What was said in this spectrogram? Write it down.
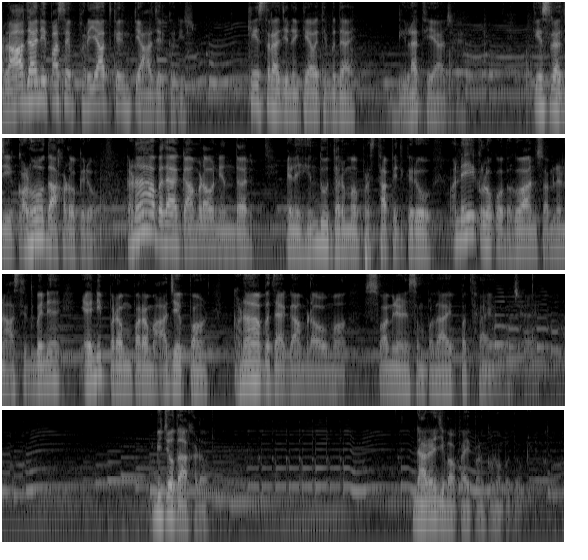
રાજાની પાસે ફરિયાદ કરીને ત્યાં હાજર કરીશ. કેસરાજીને કહેવાથી બધા ઢીલા થયા છે. કેસરાજી ઘણો દાખલો કર્યો. ઘણા બધા ગામડાઓની અંદર એણે હિન્દુ ધર્મ પ્રસ્થાપિત કર્યો. અનેક લોકો ભગવાન સ્વામિનારાયણ આશ્રિત બને. એની પરંપરામાં આજે પણ ઘણા બધા ગામડાઓમાં સ્વામિનારાયણ સંપ્રદાય પથરાયેલો છે. બીજો દાખલો. નારાયણજી બાપાએ પણ ઘણો બધો કર્યો.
